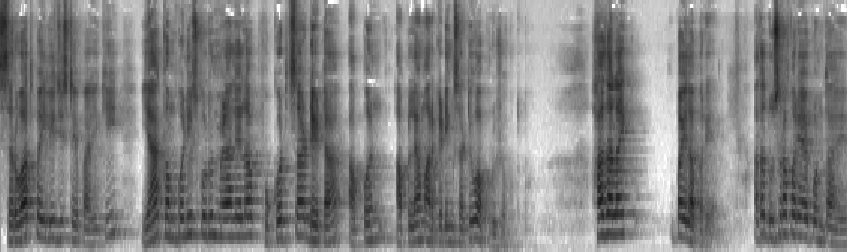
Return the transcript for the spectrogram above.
सर्वात पहिली जी स्टेप आहे की या कंपनीजकडून मिळालेला फुकटचा डेटा आपण आपल्या मार्केटिंगसाठी वापरू शकतो. हा झाला एक पहिला पर्याय. आता दुसरा पर्याय कोणता आहे?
